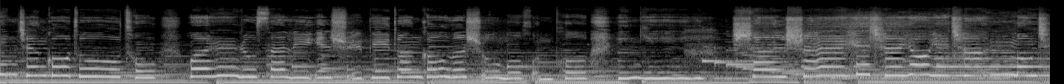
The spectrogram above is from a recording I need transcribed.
云间孤独宛如三里烟絮笔端勾勒书墨魂魄隐隐，山水一程又一程，梦境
